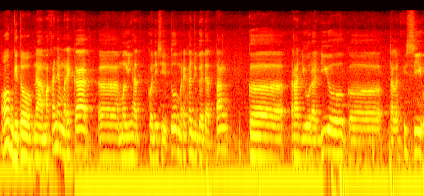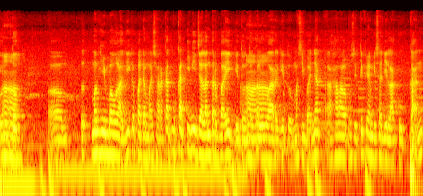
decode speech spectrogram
Oh begitu. Nah, makanya mereka eh, melihat kondisi itu, mereka juga datang ke radio-radio, ke televisi untuk em, menghimbau lagi kepada masyarakat bukan ini jalan terbaik gitu untuk Ah. keluar gitu. Masih banyak hal-hal positif yang bisa dilakukan.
